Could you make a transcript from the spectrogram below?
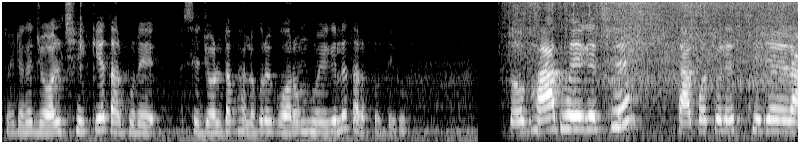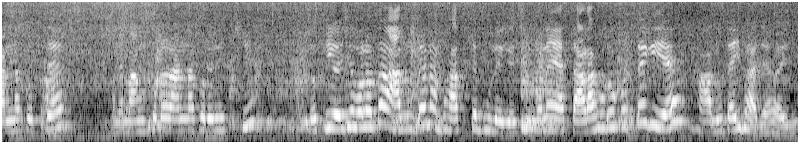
তো এটাকে জল ছেঁকে তারপরে সে জলটা ভালো করে গরম হয়ে গেলে তারপর দেব। তো ভাত হয়ে গেছে। তারপর চলে এসেছি যে রান্না করতে। মানে মাংসটা রান্না করে দিচ্ছি তো কী হয়েছে বলো তো? আলুটা না ভাজতে ভুলে গেছি। মানে তাড়াহুড়ো করতে গিয়ে আলুটাই ভাজা হয়নি।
